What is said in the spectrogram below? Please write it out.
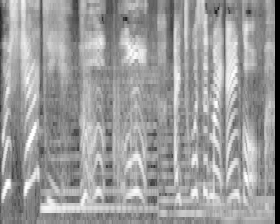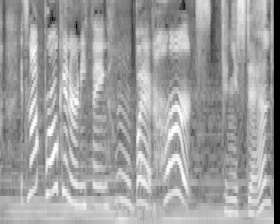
Where's Jackie? I twisted my ankle. It's not broken or anything, oh, but it hurts. Can you stand?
